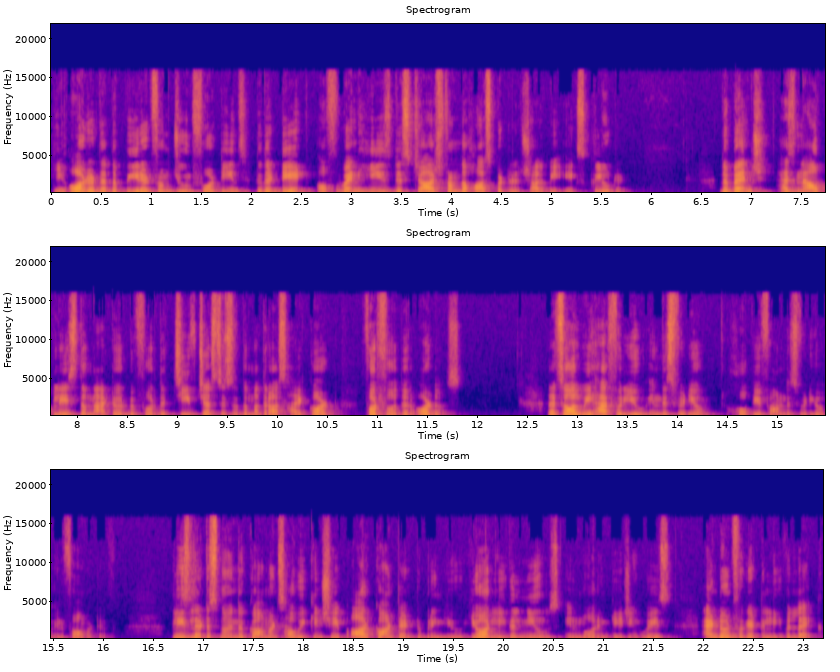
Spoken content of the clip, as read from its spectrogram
he ordered that the period from June 14th to the date of when he is discharged from the hospital shall be excluded. The bench has now placed the matter before the Chief Justice of the Madras High Court for further orders. That's all we have for you in this video. Hope you found this video informative. Please let us know in the comments how we can shape our content to bring you your legal news in more engaging ways and don't forget to leave a like.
